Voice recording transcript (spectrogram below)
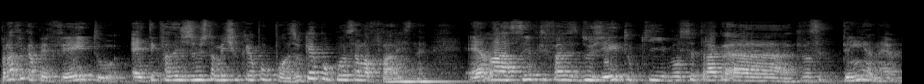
Para ficar perfeito, é ter que fazer justamente o que a poupança. O que a poupança ela faz, né? Ela sempre faz do jeito que você traga, que você tenha, né,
